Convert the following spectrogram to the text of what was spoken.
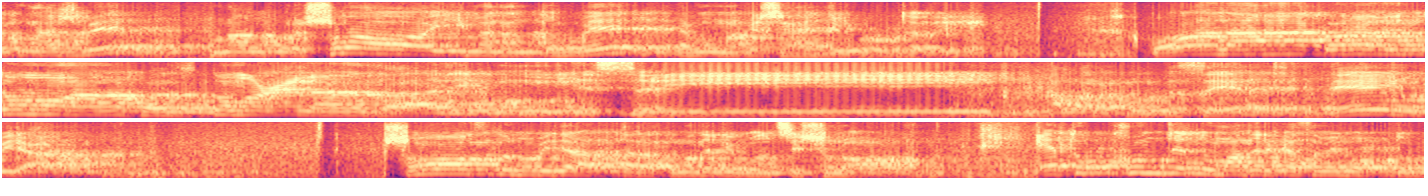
যখন আসবে, ওনার উপরে সবাই ঈমান আনতে হবে এবং ওনাকে সাহায্য করতে হবে। আল্লাহ বলতেছে, এই নবীরা, সমস্ত নবীদের আত্মারা, তোমাদেরকে বলছি শোনো, এতক্ষণ যে তোমাদের কাছে আমি বক্তব্য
